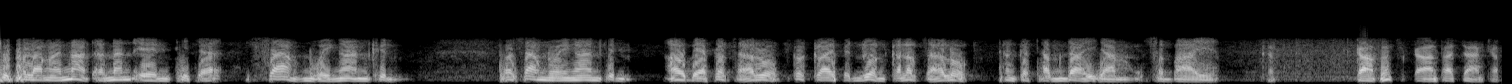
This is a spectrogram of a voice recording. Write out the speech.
จุดพลังอำนาจอันนั้นเองที่จะสร้างหน่วยงานขึ้นพอสร้างหน่วยงานขึ้น เอาแบบรักษาโรคก็กลายเป็นเรื่องการรักษาโรคท่านก็ทำได้อย่างสบายครับกราบรัชการพระอาจารย์ครับ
